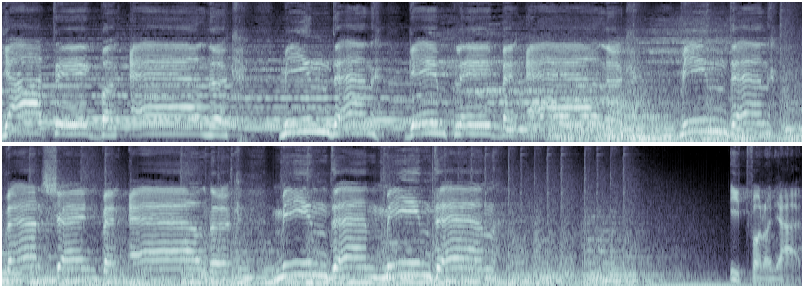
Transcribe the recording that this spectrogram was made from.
játékban elnök Minden gameplayben elnök Minden versenyben elnök Minden, minden itt van anyád.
